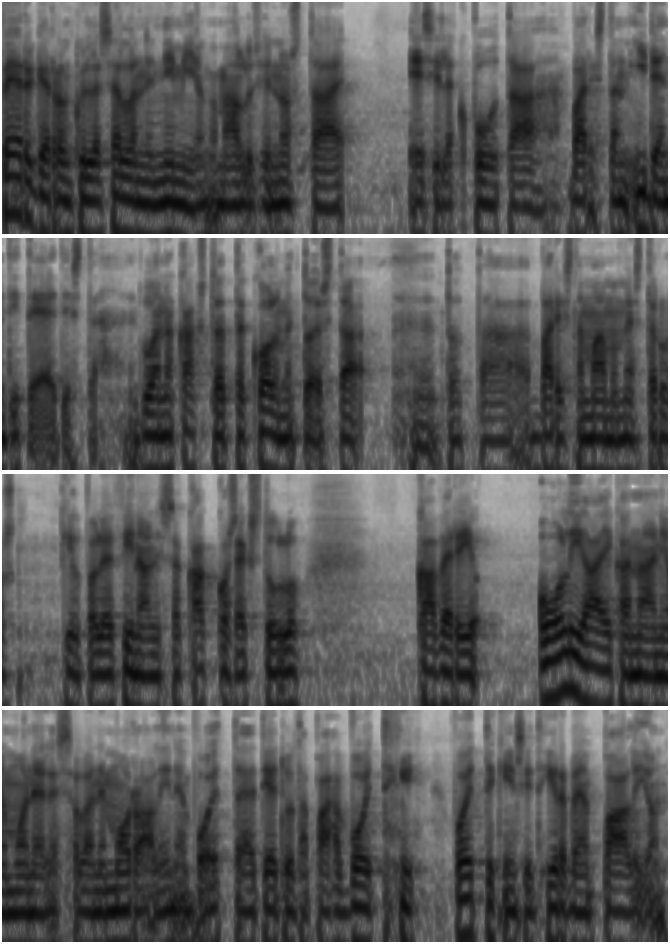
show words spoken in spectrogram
Berger on kyllä sellainen nimi, jonka mä haluaisin nostaa esille, kun puhutaan baristan identiteetistä. Et vuonna 2013 äh, tota, baristan maailmanmestaruuskilpailujen finaalissa kakkoseksi tullut kaveri oli aikanaan jo monelle sellainen moraalinen voittaja. Tietyllä tapaa hän voittikin, voittikin sit hirveän paljon.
